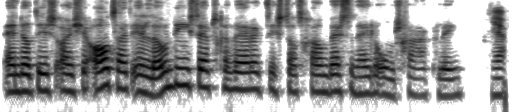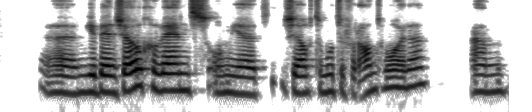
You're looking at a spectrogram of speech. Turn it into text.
En dat is als je altijd in loondienst hebt gewerkt, is dat gewoon best een hele omschakeling. Ja. Uh, je bent zo gewend om jezelf te moeten verantwoorden aan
